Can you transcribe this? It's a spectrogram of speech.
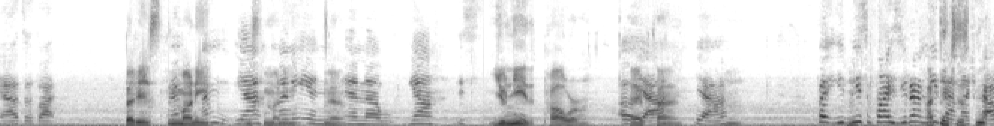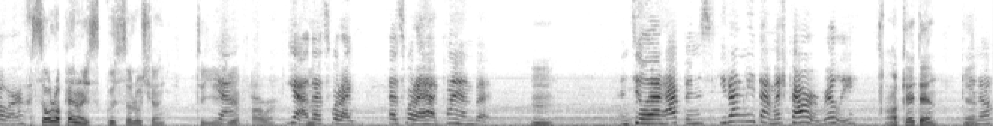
Yeah, that's a thought. But it's I'm- money. I'm- yeah, It's money. and Yeah. and uh, yeah, it's You need power oh every yeah, time. yeah. Mm. But you'd be surprised. You don't need that much power. Solar panel is good solution to use Yeah. your power. Yeah, Mm. that's what I that's what I had planned. But Mm. until that happens, you don't need that much power, really. Okay then. Yeah. You know,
